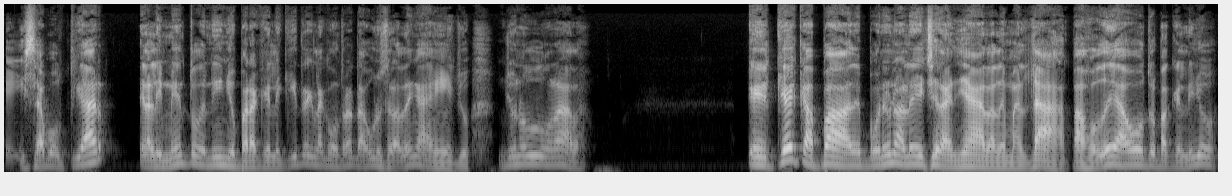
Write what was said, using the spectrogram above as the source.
y sabotear el alimento de niños para que le quiten la contrata a uno, se la den a ellos, yo no dudo nada. El que es capaz de poner una leche dañada de maldad para joder a otro, para que el niño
